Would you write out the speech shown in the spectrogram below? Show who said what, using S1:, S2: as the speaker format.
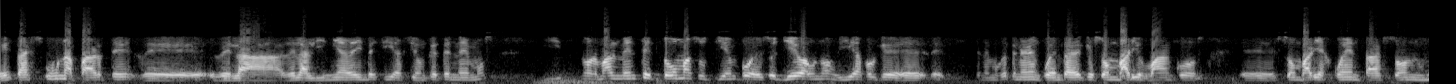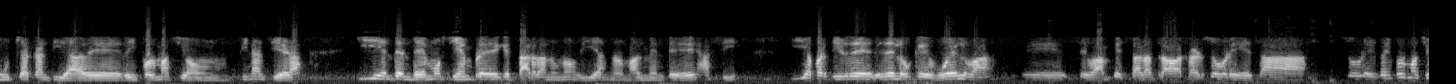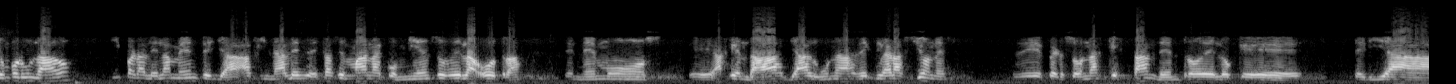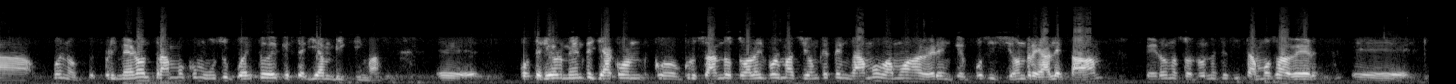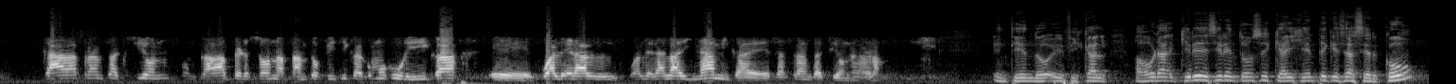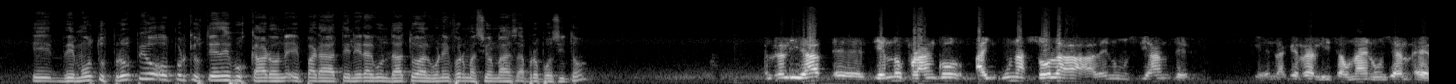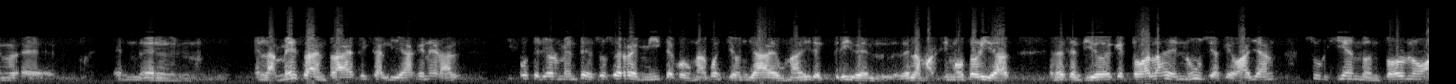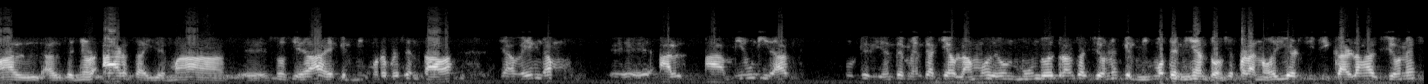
S1: esta es una parte de, de, la, de la línea de investigación que tenemos y normalmente toma su tiempo, eso lleva unos días porque eh, tenemos que tener en cuenta de que son varios bancos, eh, son varias cuentas, son mucha cantidad de, información financiera y entendemos siempre de que tardan unos días, normalmente es así, y a partir de, lo que vuelva eh, se va a empezar a trabajar sobre esa, sobre esa información por un lado y paralelamente ya a finales de esta semana, comienzos de la otra, tenemos eh, agendadas ya algunas declaraciones de personas que están dentro de lo que sería, bueno, primero entramos como un supuesto de que serían víctimas. Eh, posteriormente, ya con, cruzando toda la información que tengamos, vamos a ver en qué posición real estaban, pero nosotros necesitamos saber eh, cada transacción con cada persona, tanto física como jurídica, eh, cuál era cuál era la dinámica de esas transacciones, ¿verdad?
S2: Entiendo, fiscal. Ahora, ¿quiere decir entonces que hay gente que se acercó eh, de motus propio o porque ustedes buscaron eh, para tener algún dato, alguna información más a propósito?
S1: En realidad, eh, siendo franco, hay una sola denunciante que es la que realiza una denuncia en, en, la mesa de entrada de Fiscalía General y posteriormente eso se remite por una cuestión ya de una directriz de la máxima autoridad en el sentido de que todas las denuncias que vayan surgiendo en torno al, al señor Arza y demás eh, sociedades que él mismo representaba, ya vengan eh, a mi unidad, porque evidentemente aquí hablamos de un mundo de transacciones que él mismo tenía, entonces para no diversificar las acciones,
